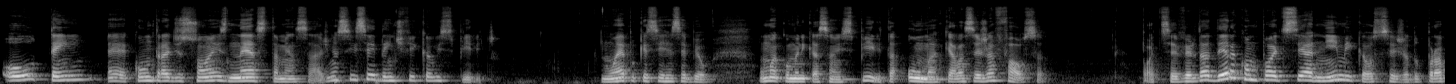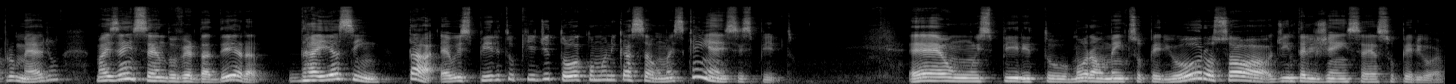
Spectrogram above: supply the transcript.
ou tem é, contradições nesta mensagem. Assim se identifica o espírito. Não é porque se recebeu uma comunicação espírita, uma, que ela seja falsa. Pode ser verdadeira, como pode ser anímica, ou seja, do próprio médium, mas em sendo verdadeira, daí assim, tá, é o espírito que ditou a comunicação, mas quem é esse espírito? É um espírito moralmente superior ou só de inteligência é superior?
